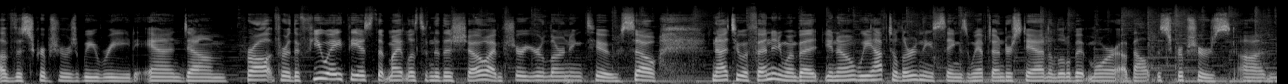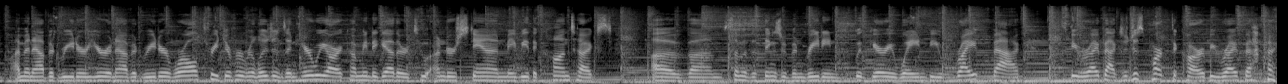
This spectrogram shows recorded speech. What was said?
of the scriptures we read. And um, for all, for the few atheists that might listen to this show, I'm sure you're learning too. So, not to offend anyone, but you know, we have to learn these things and we have to understand a little bit more about the scriptures. Um, I'm an avid reader, you're an avid reader. We're all three different religions, and here we are coming together to understand maybe the context of um, some of the things we've been reading with Gary Wayne. Be right back. Be right back. So just park the car, be right back.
